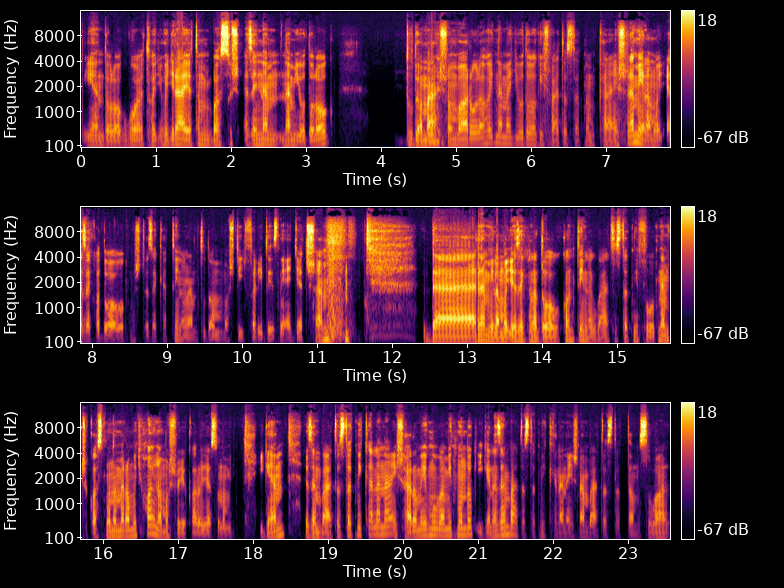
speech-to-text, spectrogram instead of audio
ilyen dolog volt, hogy, hogy rájöttem, hogy basszus, ez egy nem, nem jó dolog, tudomásom van róla, hogy nem egy jó dolog, is változtatnom kellene. És remélem, hogy ezek a dolgok, most ezeket tényleg nem tudom most így felidézni egyet sem, de remélem, hogy ezeken a dolgokon tényleg változtatni fogok. Nem csak azt mondom, mert amúgy hajlamos vagyok arra, hogy azt mondom, hogy igen, ezen változtatni kellene, és három év múlva mit mondok? Igen, ezen változtatni kellene, és nem változtattam. Szóval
